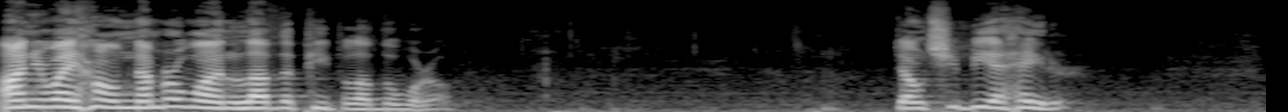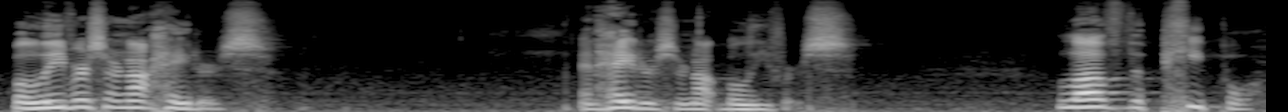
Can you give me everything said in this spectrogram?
On your way home, number one, love the people of the world. Don't you be a hater. Believers are not haters, and haters are not believers. Love the people,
